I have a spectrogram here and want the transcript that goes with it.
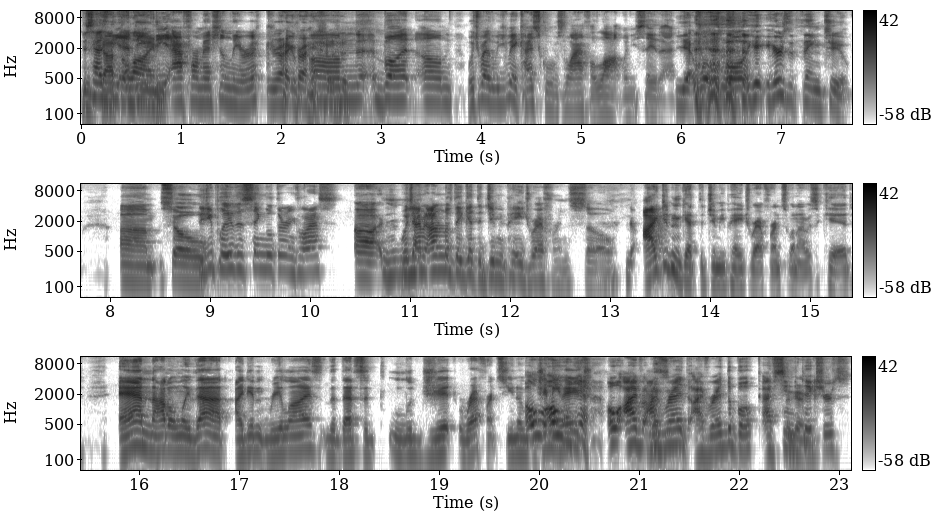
this You've has the, the the, line. the aforementioned lyric. Right, right. Um, but, um, which, by the way, you make high schoolers laugh a lot when you say that. yeah. Well, well here's the thing too. Um, so Did you play this single during class? uh, Which I mean, I don't know if they get the Jimmy Page reference. So I didn't get the Jimmy Page reference when I was a kid, and not only that, I didn't realize that that's a legit reference. You know, oh, Jimmy oh Page. yeah. Oh, I've I've read I've read the book. I've seen the pictures.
